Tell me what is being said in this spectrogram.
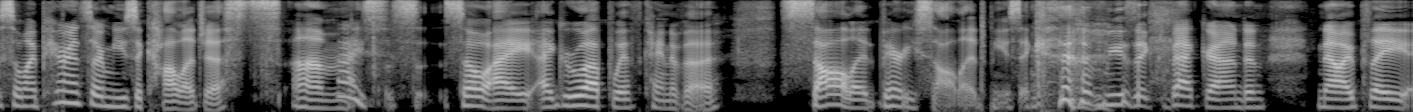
so my parents are musicologists. Um, Nice. So I I grew up with kind of a solid, very solid music music background, and now I play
